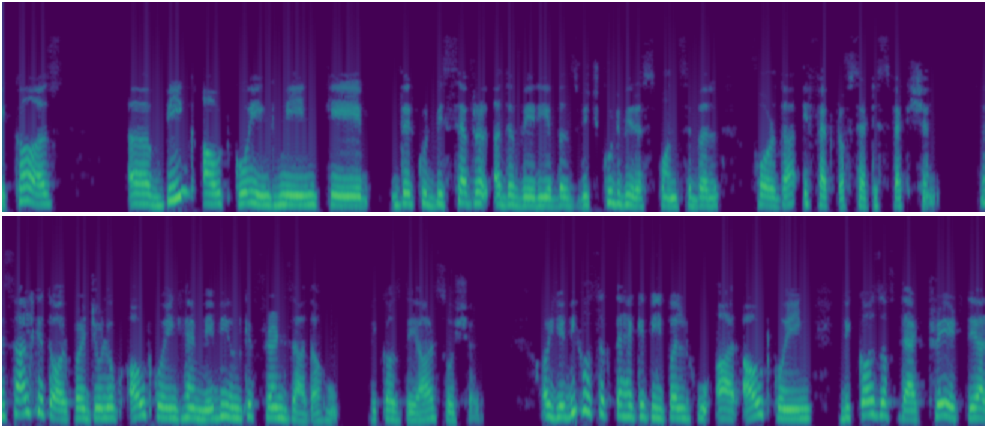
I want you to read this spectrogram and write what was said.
back being outgoing mean کہ there could be several other variable which could be responsible for the effect of satisfaction مثال کے طور پر جو لوگ آؤٹ گوئنگ ہے میں بھی ان کے فرینڈ زیادہ ہوں بیکاز دے آر سوشل اور یہ بھی ہو سکتا ہے کہ people who are outgoing because of that trait they are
